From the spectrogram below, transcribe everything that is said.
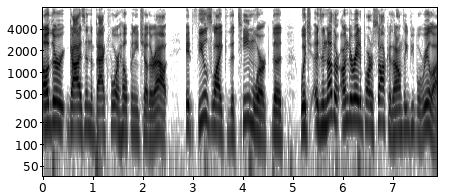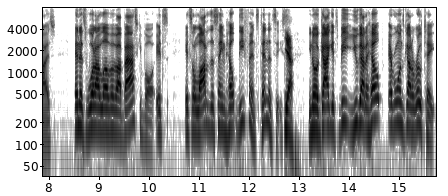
other guys in the back four helping each other out, it feels like the teamwork, the which is another underrated part of soccer that I don't think people realize, and it's what I love about basketball. It's it's a lot of the same help defense tendencies. Yeah. You know, a guy gets beat, you got to help. Everyone's got to rotate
